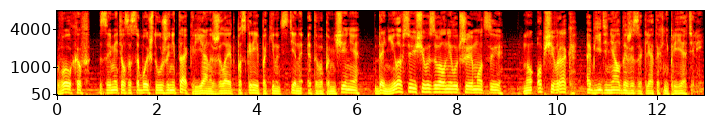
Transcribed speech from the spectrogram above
Волхов заметил за собой, что уже не так рьяно желает поскорее покинуть стены этого помещения. Данила все еще вызывал не лучшие эмоции, но общий враг объединял даже заклятых неприятелей.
